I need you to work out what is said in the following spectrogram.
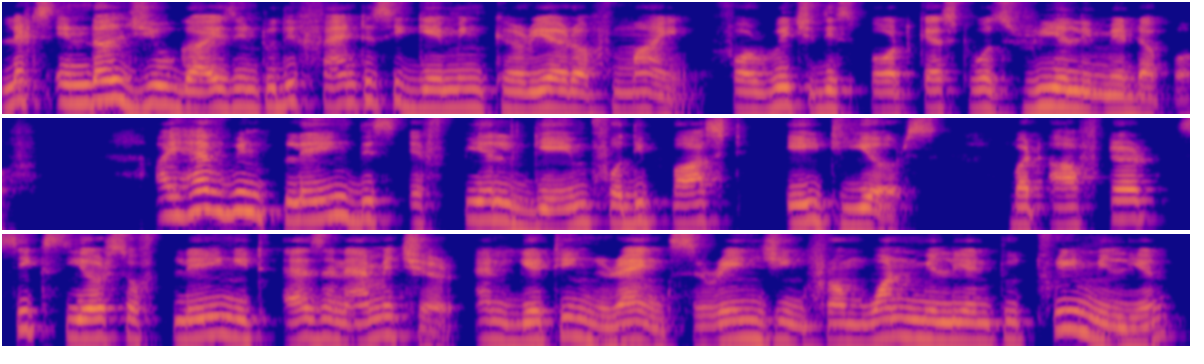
let's indulge you guys into the fantasy gaming career of mine for which this podcast was really made up of. I have been playing this FPL game for the past 8 years but after 6 years of playing it as an amateur and getting ranks ranging from 1 million to 3 million,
